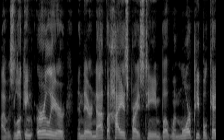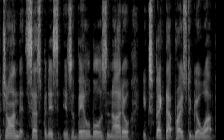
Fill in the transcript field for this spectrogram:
I was looking earlier and they're not the highest priced team, but when more people catch on that Cespedes is available as an auto, expect that price to go up.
